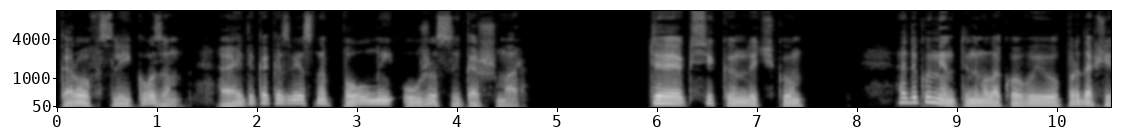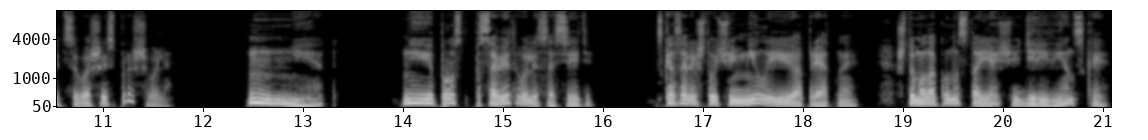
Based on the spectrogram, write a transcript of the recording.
коров с лейкозом, а это, как известно, полный ужас и кошмар. — Так, секундочку. А документы на молоко вы у продавщицы вашей спрашивали? — Нет. Мне просто посоветовали соседи. Сказали, что очень милое и опрятное, что молоко настоящее, деревенское.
